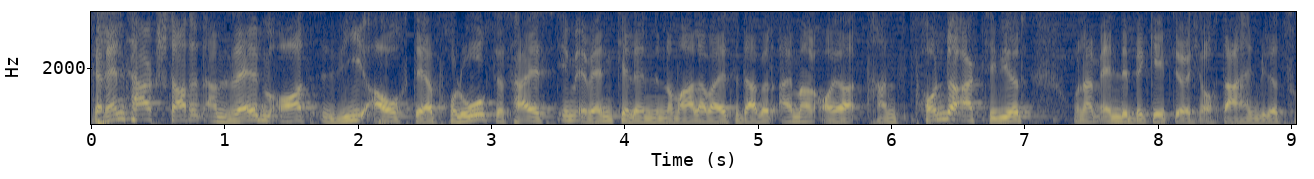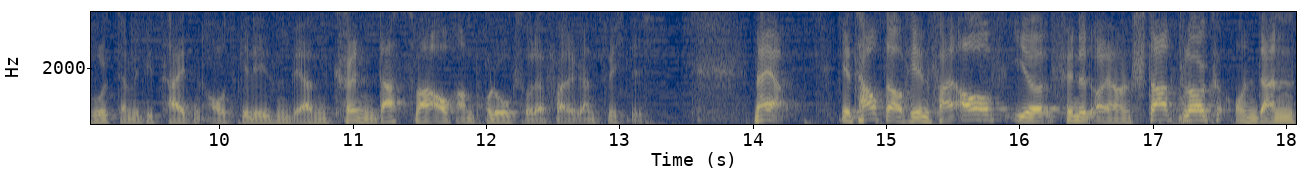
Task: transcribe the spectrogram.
Der Renntag startet am selben Ort wie auch der Prolog, das heißt im Eventgelände normalerweise. Da wird einmal euer Transponder aktiviert und am Ende begebt ihr euch auch dahin wieder zurück, damit die Zeiten ausgelesen werden können. Das war auch am Prolog so der Fall, ganz wichtig. Naja, ihr taucht da auf jeden Fall auf, ihr findet euren Startblock und dann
